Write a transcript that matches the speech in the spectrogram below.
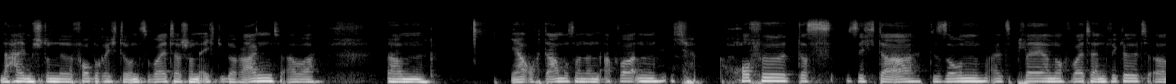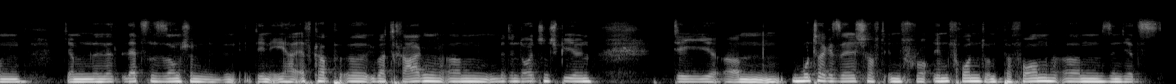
einer halben Stunde Vorberichte und so weiter schon echt überragend. Aber ähm, ja, auch da muss man dann abwarten. Ich hoffe, dass sich da The Zone als Player noch weiterentwickelt. Ähm, die haben in der letzten Saison schon den EHF Cup äh, übertragen ähm, mit den deutschen Spielen. die ähm, Muttergesellschaft Infro Infront und Perform ähm, sind jetzt,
